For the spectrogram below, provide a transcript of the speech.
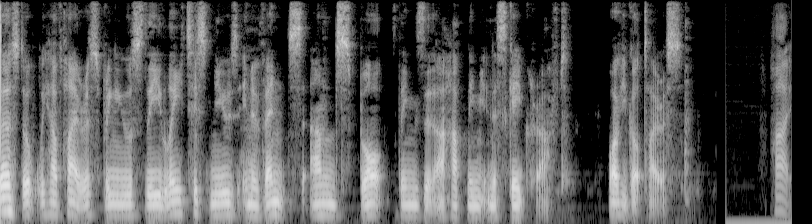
First up, we have Tyrus bringing us the latest news in events and sport things that are happening in Escapecraft. What have you got, Tyrus? Hi,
